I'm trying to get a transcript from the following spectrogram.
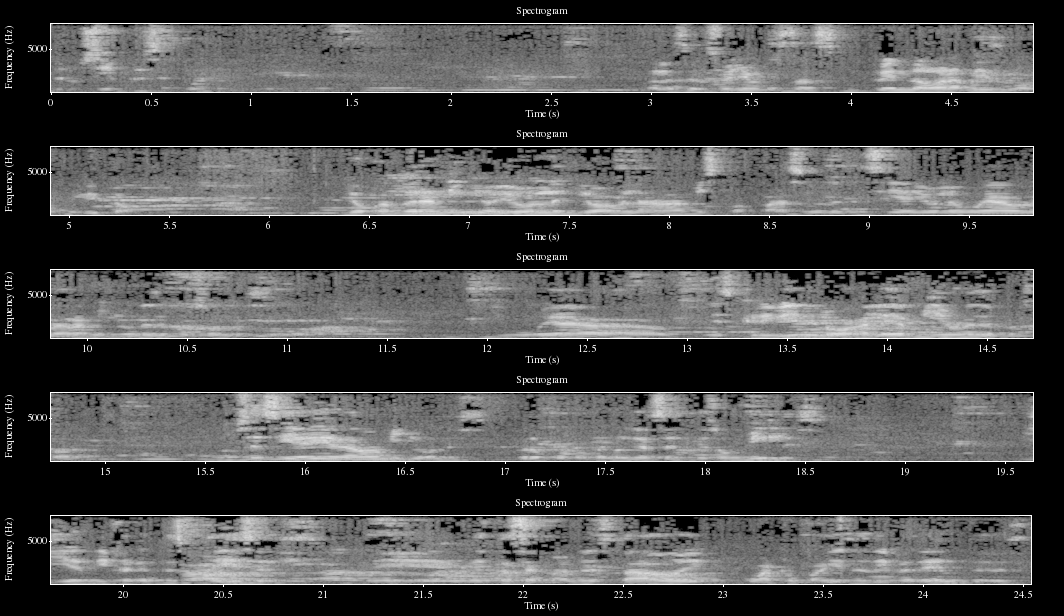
pero siempre se puede. ¿Cuál es el sueño que estás cumpliendo ahora mismo, Julito? Yo cuando era niño, yo, yo hablaba a mis papás y yo les decía, yo le voy a hablar a millones de personas. Y voy a escribir y lo van a leer millones de personas no sé si he llegado a millones, pero por lo menos ya sé que son miles. Y en diferentes países. Eh, esta semana he estado en cuatro países diferentes.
